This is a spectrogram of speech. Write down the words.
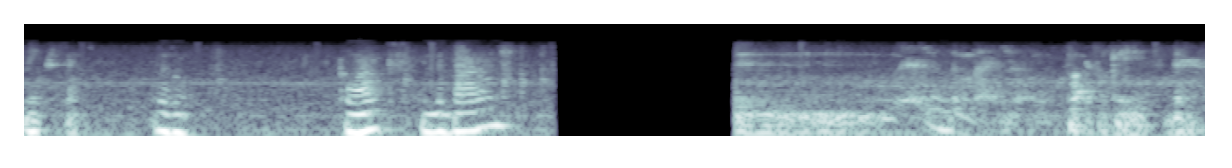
mix that little clump in the bottom. Where's the measuring part? Okay, it's there.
